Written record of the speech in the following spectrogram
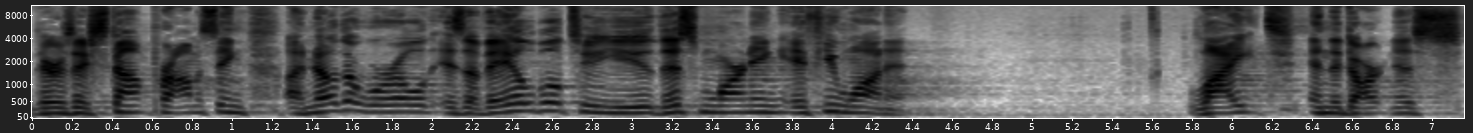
There's a stump promising another world is available to you this morning if you want it. Light in the darkness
